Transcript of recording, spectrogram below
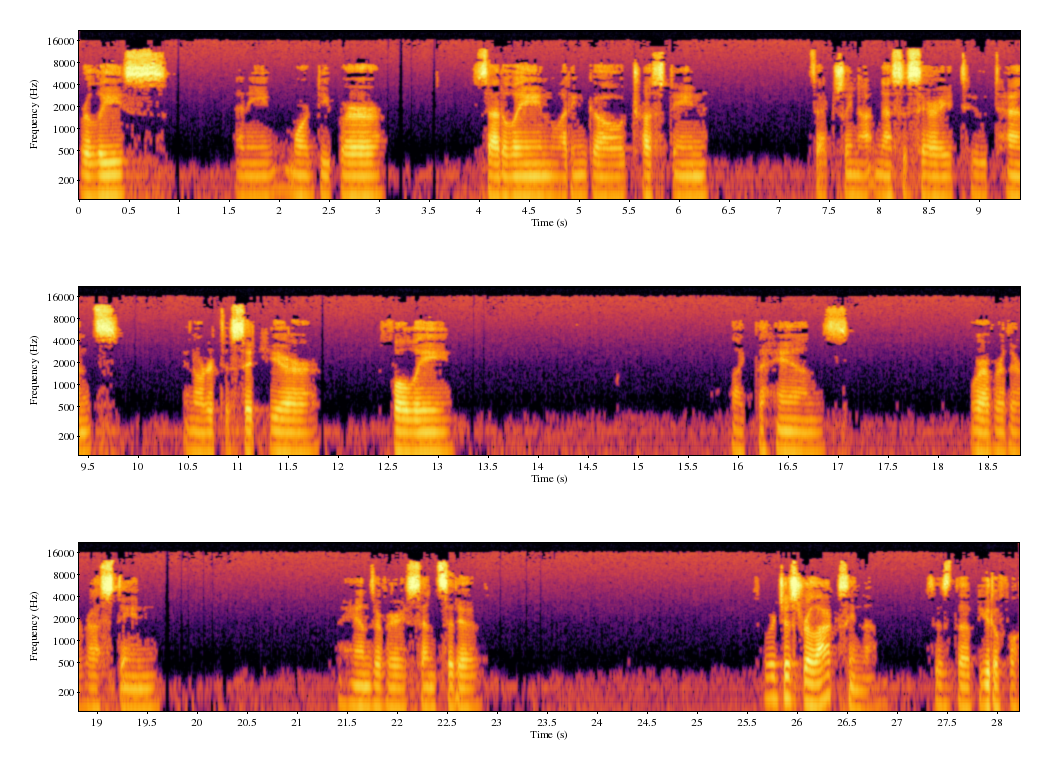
release, any more deeper settling, letting go, trusting. It's actually not necessary to tense in order to sit here fully, like the hands, wherever they're resting. The hands are very sensitive. So we're just relaxing them. This is the beautiful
